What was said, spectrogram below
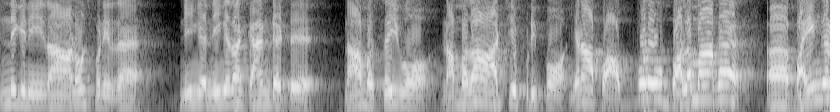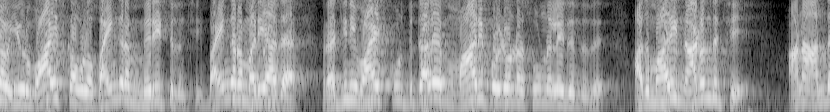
இன்னைக்கு நீ நான் அனௌன்ஸ் பண்ணிடுறேன். நீங்கள் நீங்கள் தான் கேண்டிடேட்டு நாம செய்வோம் நம்ம தான் ஆட்சியை பிடிப்போம். ஏன்னா அப்போ அவ்வளவு பலமாக பயங்கர இவர் வாய்ஸ்க்கு அவ்வளோ பயங்கர மெரிட் இருந்துச்சு. பயங்கர மரியாதை. ரஜினி வாய்ஸ் கொடுத்துட்டாலே மாறி போயிடும்ன்ற சூழ்நிலை இருந்தது. அது மாதிரி நடந்துச்சு. ஆனால் அந்த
